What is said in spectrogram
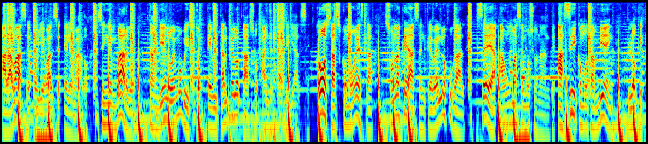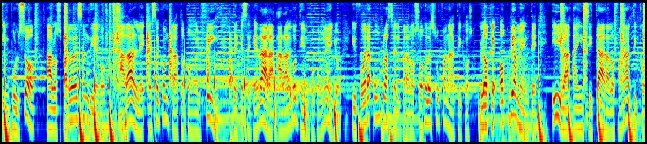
a la base o llevarse elevado. Sin embargo, también lo hemos visto evitar pelotazo al despatillarse. Cosas como esta son las que hacen que verlo jugar sea aún más emocionante, así como también lo que impulsó a los padres de San Diego a darle ese contrato con el fin de que se quedara a largo tiempo con ellos y fuera un placer para los ojos de sus fanáticos, lo que obviamente iba a incitar a los fanáticos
